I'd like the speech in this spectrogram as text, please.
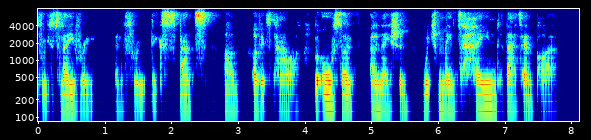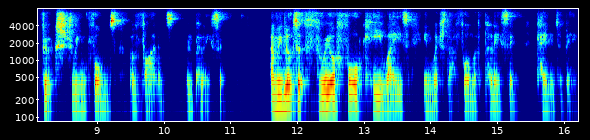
through slavery and through the expanse um, of its power, but also a nation which maintained that empire through extreme forms of violence and policing. And we looked at three or four key ways in which that form of policing came into being.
